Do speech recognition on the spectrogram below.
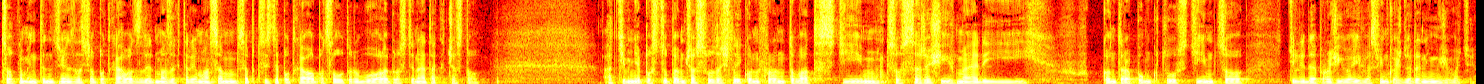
celkem intenzivně začal potkávat s lidmi, se kterými jsem se sice potkával po celou tu dobu, ale prostě ne tak často. A tím mě postupem času začali konfrontovat s tím, co se řeší v médiích, v kontrapunktu s tím, co ti lidé prožívají ve svém každodenním životě.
